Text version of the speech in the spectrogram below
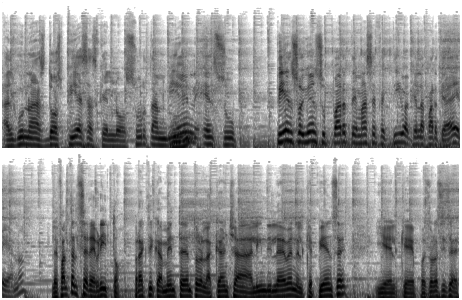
algunas dos piezas que lo surtan bien en su, pienso yo, en su parte más efectiva, que es la parte aérea, ¿no? Le falta el cerebrito prácticamente dentro de la cancha al Indy Eleven, el que piense y el que pues ahora sí se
